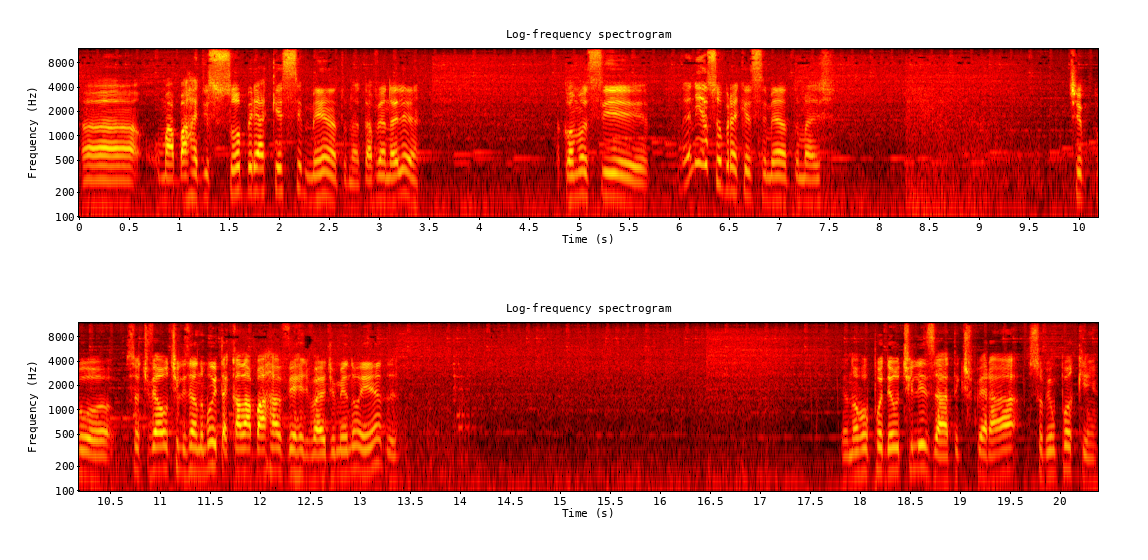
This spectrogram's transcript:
Ah, uma barra de sobreaquecimento, né? Tá vendo ali? É como se... nem é sobreaquecimento, mas... Tipo, se eu estiver utilizando muito, aquela barra verde vai diminuindo. Eu não vou poder utilizar, tem que esperar subir um pouquinho.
